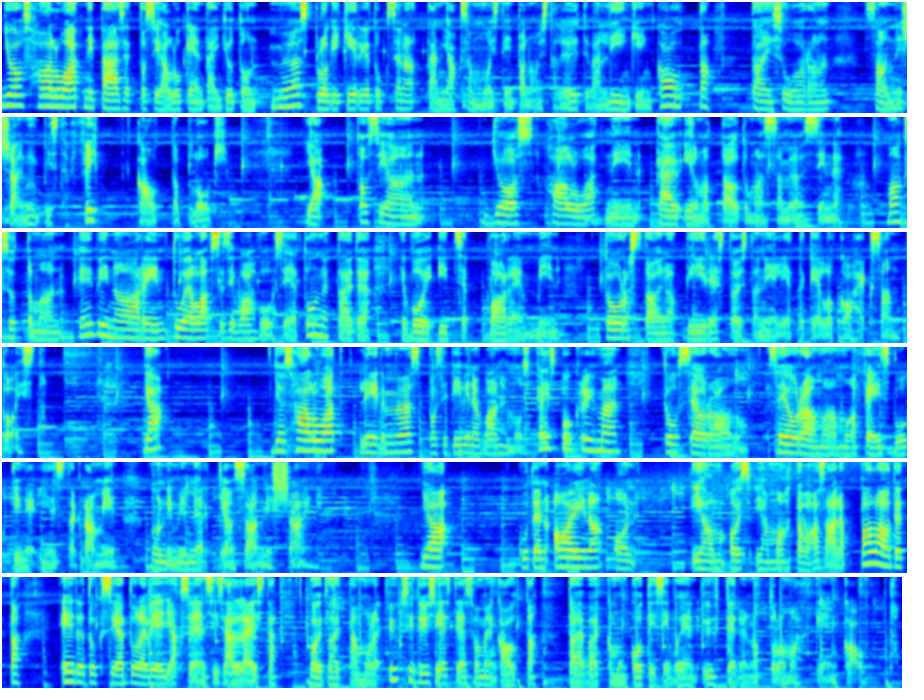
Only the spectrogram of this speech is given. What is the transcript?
Jos haluat, niin pääset tosiaan lukemaan tämän jutun myös blogikirjoituksena tämän jakson muistiinpanoista löytyvän linkin kautta tai suoraan sunnyshining.fi kautta blogi. Ja tosiaan, jos haluat, niin käy ilmoittautumassa myös sinne maksuttomaan webinaariin Tue lapsesi vahvuuksia ja tunnetaitoja ja voi itse paremmin torstaina 15.4. kello 18. Ja jos haluat, liity myös Positiivinen vanhemmuus Facebook-ryhmään. Tuu seuraamaan, mua Facebookiin ja Instagramiin. Mun nimimerkki on Sunny Shiny. Ja kuten aina, on ihan, olisi ihan mahtavaa saada palautetta, ehdotuksia tulevien jaksojen sisällöistä. Voit laittaa mulle yksityisviestiä somen kautta tai vaikka mun kotisivujen yhteydenottolomakkeen kautta.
